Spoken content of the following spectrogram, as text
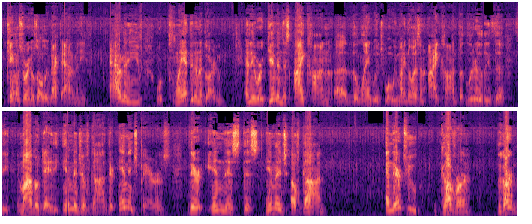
The kingdom story goes all the way back to Adam and Eve. Adam and Eve were planted in a garden, and they were given this icon, uh, the language, what we might know as an icon, but literally the, the imago Dei, the image of God. They're image bearers. They're in this, this image of God, and they're to govern the garden.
